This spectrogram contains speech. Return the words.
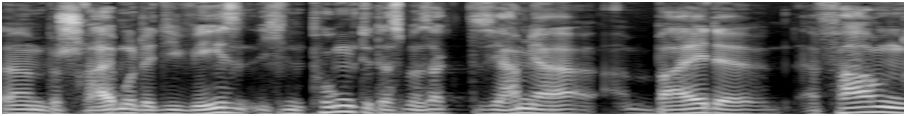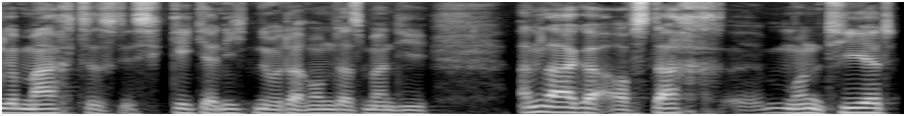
äh, beschreiben oder die wesentlichen Punkte, dass man sagt, Sie haben ja beide Erfahrungen gemacht. Es, geht ja nicht nur darum, dass man die Anlage aufs Dach äh, montiert,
